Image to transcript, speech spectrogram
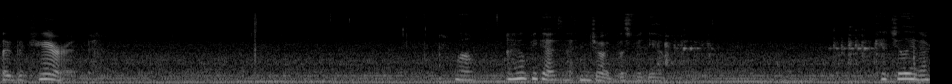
Like the carrot. Well, I hope you guys enjoyed this video. Catch you later.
